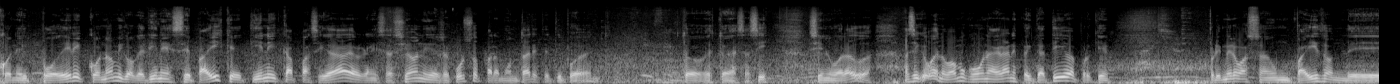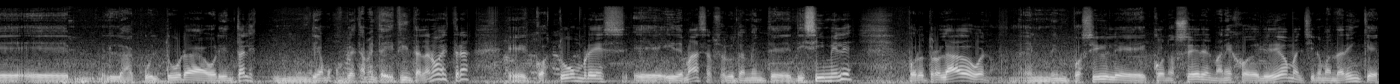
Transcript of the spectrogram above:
con el poder económico que tiene ese país, que tiene capacidad de organización y de recursos para montar este tipo de eventos. Esto, esto es así, sin lugar a dudas. Así que bueno, vamos con una gran expectativa porque primero vas a un país donde eh, la cultura oriental es, digamos, completamente distinta a la nuestra, eh, costumbres eh, y demás absolutamente disímiles. Por otro lado, bueno, imposible conocer el manejo del idioma, el chino mandarín, que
